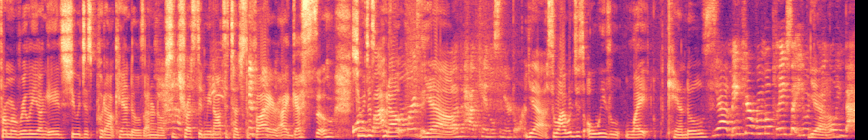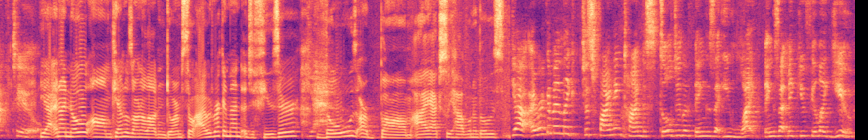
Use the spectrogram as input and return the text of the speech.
from a really young age, she would just put out candles. I don't know. She trusted me not to touch the fire, I guess. So she Or would just put out, if you're allowed to yeah, have candles in your dorm. yeah. So I would just always light candles. Yeah, make your room a place that you enjoy Yeah. going back to. Yeah, and I know um, candles aren't allowed in dorms, so I would recommend a diffuser. Yeah. Those are bomb. I actually have one of those. Yeah, I recommend like just finding time to still do the things that you like, things that make you feel like you.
